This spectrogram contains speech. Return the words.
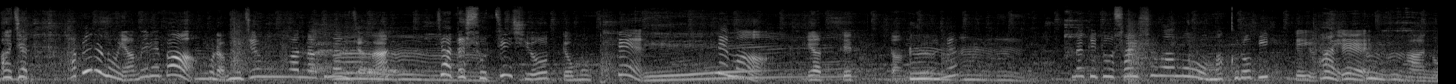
あじゃあ食べるのをやめれば、ほら矛盾がなくなるじゃない、うんじゃあ私そっちにしようって思って、へでまあやってったん。だよね、だけど最初はもうマクロビって言って、はい。うんうん。あの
